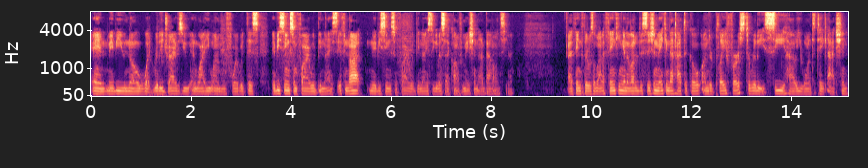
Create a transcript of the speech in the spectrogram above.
and maybe you know what really drives you and why you want to move forward with this. Maybe seeing some fire would be nice. If not, maybe seeing some fire would be nice to give us that confirmation, that balance here. I think there was a lot of thinking and a lot of decision making that had to go under play first to really see how you want to take action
